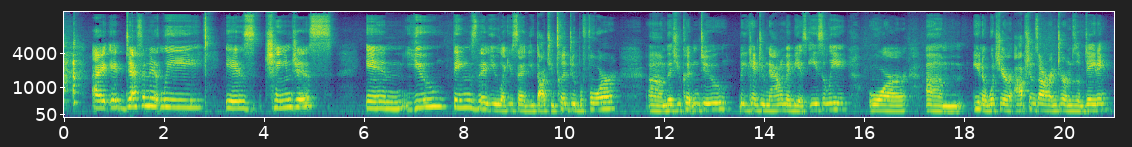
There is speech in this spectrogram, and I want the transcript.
I it definitely is changes in you things that you like you said you thought you could do before um, that you couldn't do that you can't do now maybe as easily or um, you know what your options are in terms of dating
